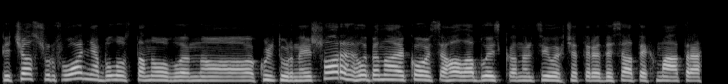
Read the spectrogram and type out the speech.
Під час шурфування було встановлено культурний шар, глибина якого сягала близько 0,4 метра,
